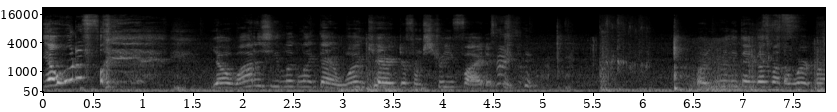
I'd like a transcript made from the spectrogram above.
Yo, who the fuck? Yo, why does he look like that one character from Street Fighter? oh, you really think that's about to work, bro?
